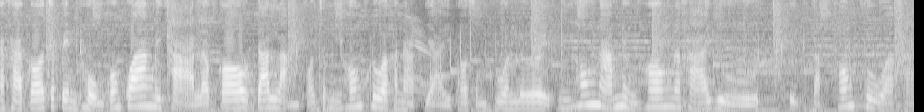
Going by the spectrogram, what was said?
นะคะ ก็จะเป็นโถงกว้างๆเลยค่ะ แล้วก็ด้านหลังก็จะมีห้องครัวขนาดใหญ่พอสมควรเลย มีห้องน้ำหนึ่งห้องนะคะ อยู่ติดกับห้องครัวค่ะ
